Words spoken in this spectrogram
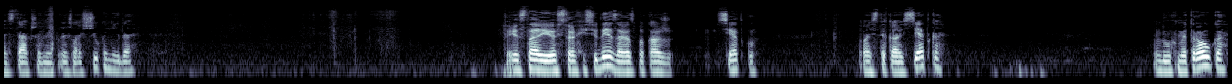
Ось так, щоб не прийшла щука ніде. Переставлю її ось трохи сюди, зараз покажу сітку. Ось така ось сітка. Двохметровка.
